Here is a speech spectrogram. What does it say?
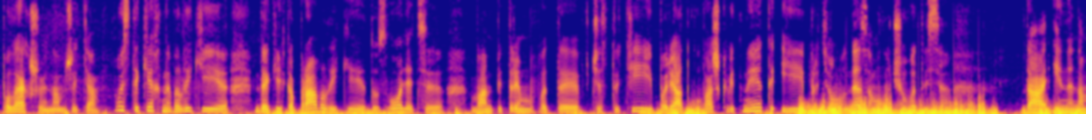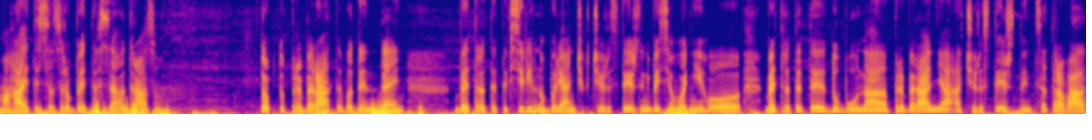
полегшує нам життя. Ось таких невеликі декілька правил, які дозволять е, вам підтримувати в чистоті і порядку ваш квітник, і при цьому не замучуватися. Да, і не намагайтеся зробити все одразу. Тобто прибирати в один день, витратити все рівно бурянчик через тиждень. Ви сьогодні його витратите добу на прибирання, а через тиждень це трава.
